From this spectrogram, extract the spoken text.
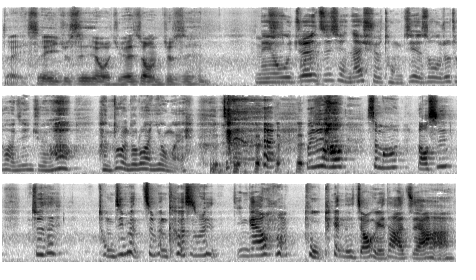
对，所以就是我觉得这种就是很没有，我觉得之前在学统计的时候，我就突然间觉得啊，很多人都乱用哎、我就想什么老师就是统计本这门课是不是应该要普遍的教给大家啊？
